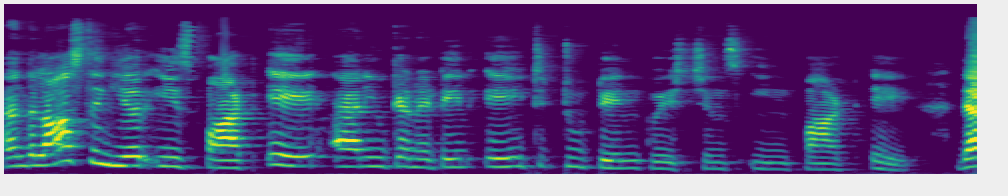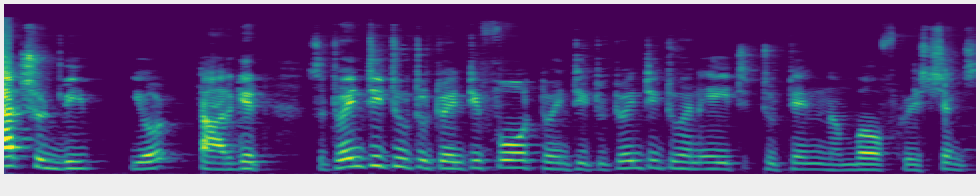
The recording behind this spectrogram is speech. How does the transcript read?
and the last thing here is part A and you can attain 8 to 10 questions in part A that should be your target. So 22 to 24 20 to 22 and 8 to 10 number of questions.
